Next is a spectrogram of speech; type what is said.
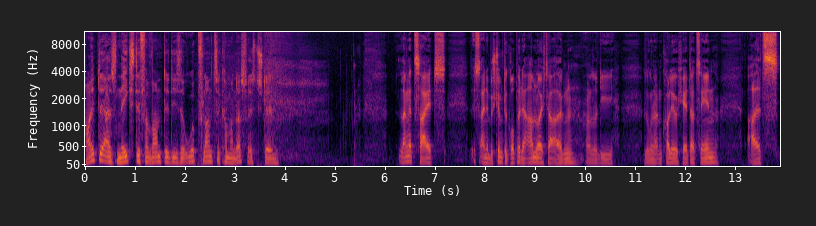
heute als nächste Verwandte dieser Urpflanze? Kann man das feststellen? Lange Zeit ist eine bestimmte Gruppe der Armleuchteralgen, also die sogenannten Coleochaeta 10, als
